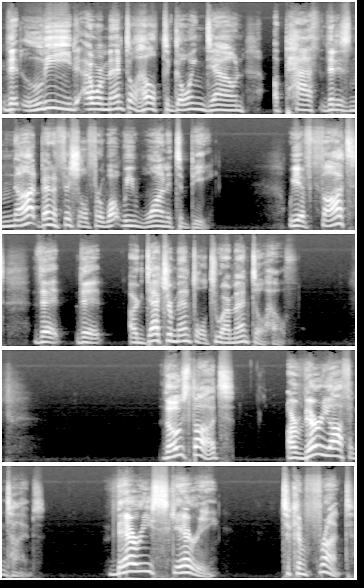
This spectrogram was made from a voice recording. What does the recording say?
that lead our mental health to going down a path that is not beneficial for what we want it to be. We have thoughts that that are detrimental to our mental health. Those thoughts are very oftentimes very scary to confront.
